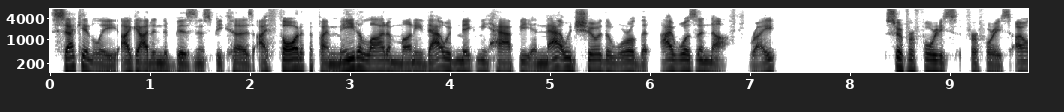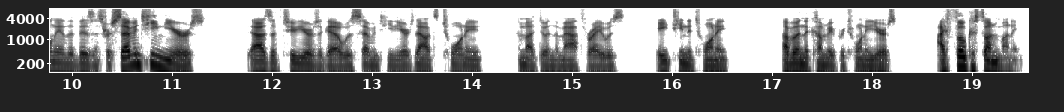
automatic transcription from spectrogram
Secondly, I got into business because I thought if I made a lot of money, that would make me happy and that would show the world that I was enough, right? So for 40, for 40, I only in the business for 17 years. As of two years ago, it was 17 years. Now it's 20. I'm not doing the math right. It was 18 to 20. I've been in the company for 20 years. I focused on money.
